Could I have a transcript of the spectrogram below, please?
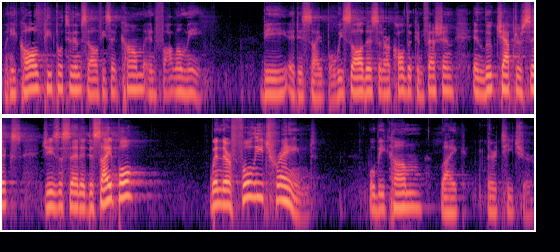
When he called people to himself, he said, Come and follow me. Be a disciple. We saw this in our call to confession in Luke chapter 6. Jesus said, A disciple, when they're fully trained, will become like their teacher.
